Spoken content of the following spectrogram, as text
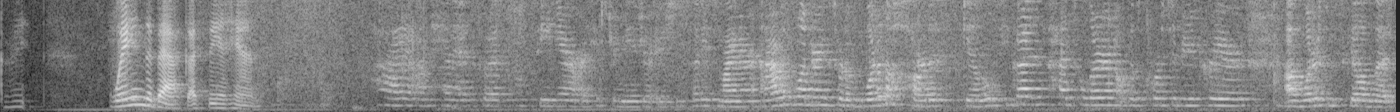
Great. Way in the back, I see a hand. Hi, I'm Hannah Itzkowitz. I'm senior art history major, Asian studies minor, and I was wondering sort of what are the hardest skills you guys have had to learn over the course of your career? Um, what are some skills that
